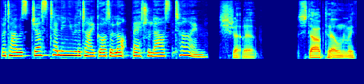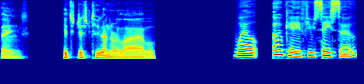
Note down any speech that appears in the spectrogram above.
But I was just telling you that I got a lot better last time. Shut up. Stop telling me things. It's just too unreliable. Well, okay if you say so.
